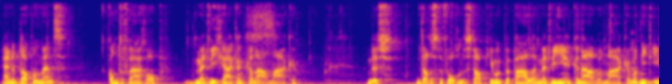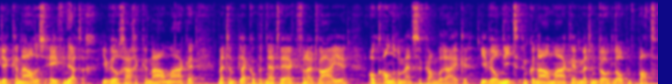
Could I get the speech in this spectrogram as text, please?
En op dat moment komt de vraag op, met wie ga ik een kanaal maken? Dus dat is de volgende stap. Je moet bepalen met wie je een kanaal wil maken. Want niet ieder kanaal is even ja. nuttig. Je wil graag een kanaal maken met een plek op het netwerk vanuit waar je ook andere mensen kan bereiken. Je wil niet een kanaal maken met een doodlopend pad.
